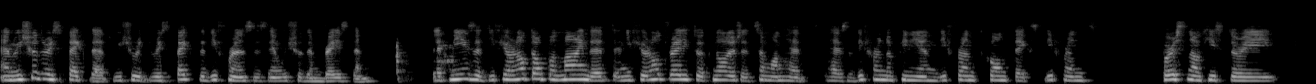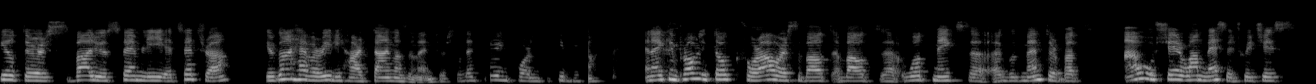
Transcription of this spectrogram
And we should respect that. We should respect the differences and we should embrace them. That means that if you're not open-minded and if you're not ready to acknowledge that someone had, has a different opinion, different context, different personal history, filters, values, family, etc., you're going to have a really hard time as a mentor. So that's very important to keep this and I can probably talk for hours about about uh, what makes a, a, good mentor, but I will share one message, which is,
